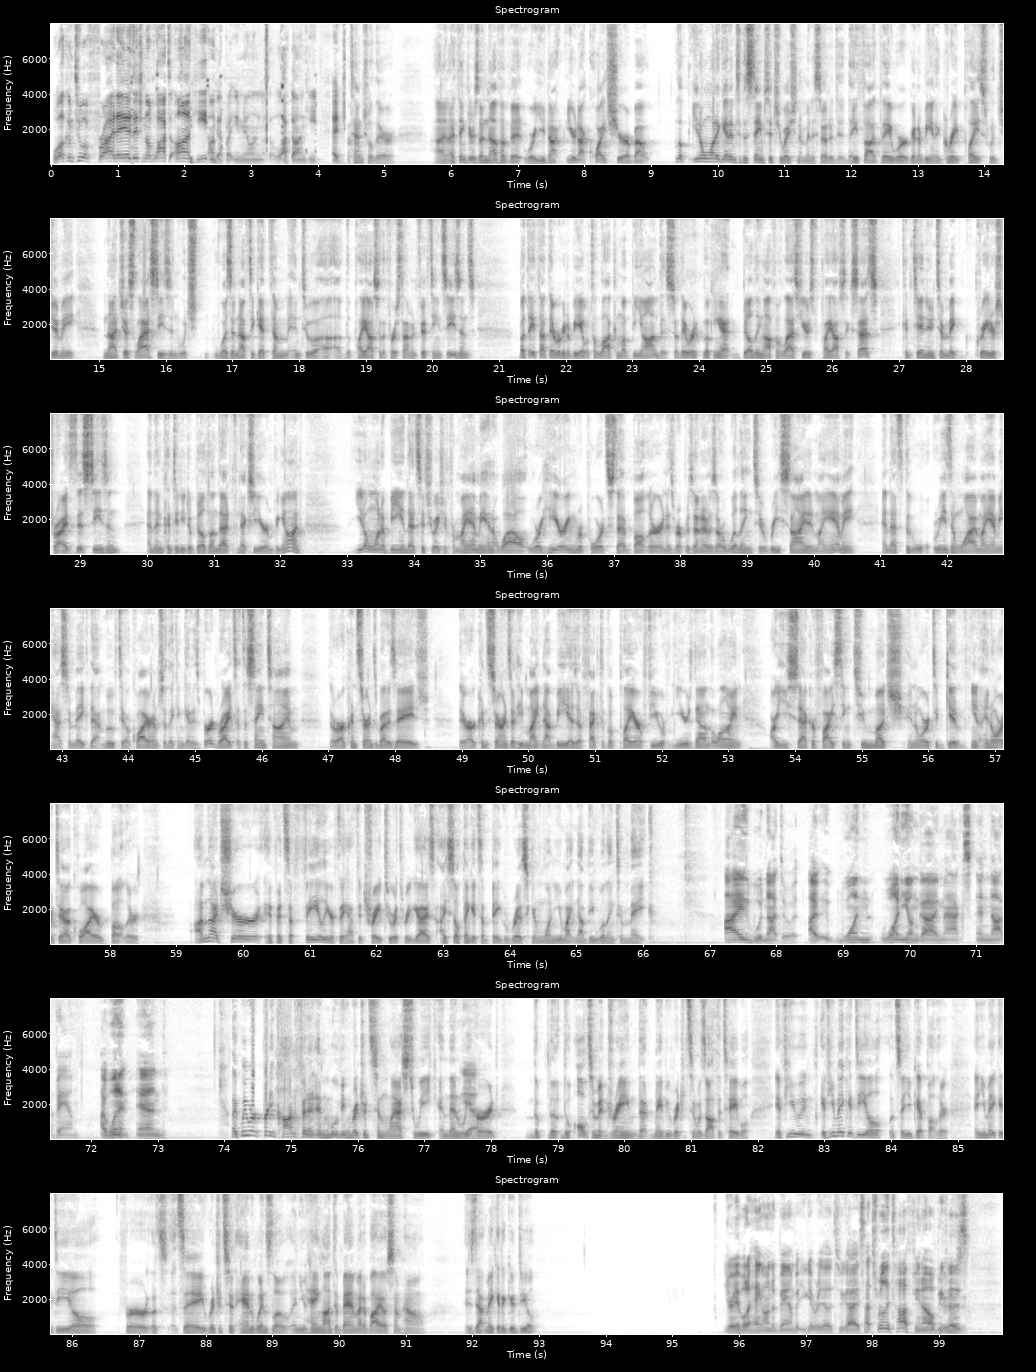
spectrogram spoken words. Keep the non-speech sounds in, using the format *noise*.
Welcome to a Friday edition of Locked On Heat. On by emailing us at lockedonheat at potential there. And I think there's enough of it where you're not you're not quite sure about. Look, you don't want to get into the same situation that Minnesota did. They thought they were going to be in a great place with Jimmy, not just last season, which was enough to get them into a, a, the playoffs for the first time in 15 seasons, but they thought they were going to be able to lock him up beyond this. So they were looking at building off of last year's playoff success, continuing to make greater strides this season, and then continue to build on that next year and beyond you don't want to be in that situation for Miami. And while we're hearing reports that Butler and his representatives are willing to re-sign in Miami, and that's the w- reason why Miami has to make that move to acquire him so they can get his bird rights. At the same time, there are concerns about his age. There are concerns that he might not be as effective a player a few years down the line. Are you sacrificing too much in order to give, you know, in order to acquire Butler? I'm not sure if it's a failure if they have to trade two or three guys. I still think it's a big risk and one you might not be willing to make. I would not do it. I one one young guy max and not Bam. I wouldn't. And like we were pretty confident in moving Richardson last week, and then we yeah. heard the, the the ultimate dream that maybe Richardson was off the table. If you if you make a deal, let's say you get Butler, and you make a deal for let's, let's say Richardson and Winslow, and you hang on to Bam Adebayo somehow, does that make it a good deal? You're able to hang on to Bam, but you get rid of the other two guys. That's really tough, you know, because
